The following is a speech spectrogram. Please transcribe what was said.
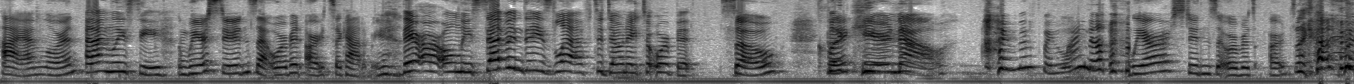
Hi, I'm Lauren, And I'm Lucy, and we are students at Orbit Arts Academy. There are only seven days left to donate to Orbit. So, Click here now. I missed my lineup. We are students at Orbit Arts Academy.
